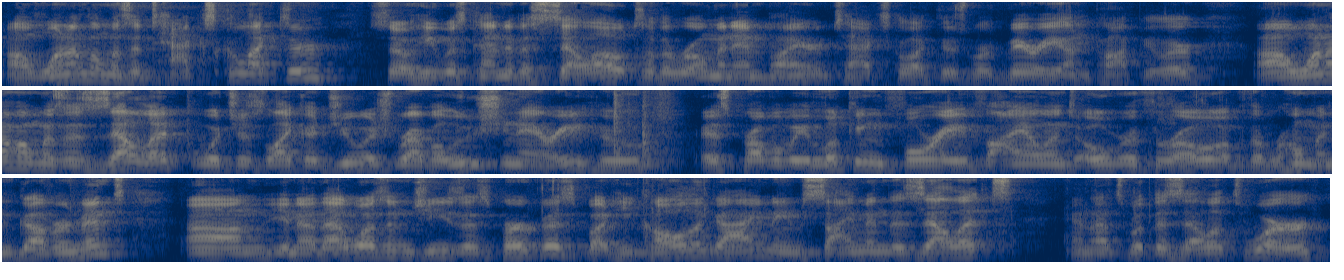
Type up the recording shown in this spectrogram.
Uh, one of them was a tax collector, so he was kind of a sellout to the Roman Empire. Tax collectors were very unpopular. Uh, one of them was a zealot, which is like a Jewish revolutionary who is probably looking for a violent overthrow of the Roman government. Um, you know, that wasn't Jesus' purpose, but he called a guy named Simon the Zealot, and that's what the Zealots were.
